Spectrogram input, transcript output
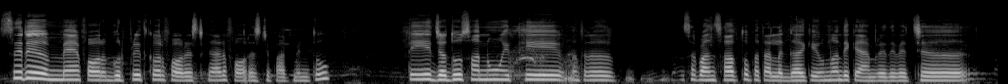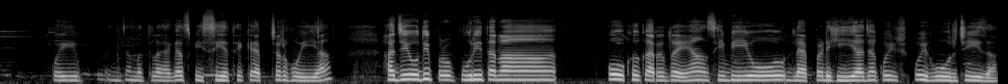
ਸਰ ਮੈਂ ਫੋਰ Gurpreet Kaur forest guard forest department ਤੋਂ। ਤੇ ਜਦੋਂ ਸਾਨੂੰ ਇੱਥੇ ਮਤਲਬ ਸਰਪੰਚ ਸਾਹਿਬ ਤੋਂ ਪਤਾ ਲੱਗਾ ਕਿ ਉਹਨਾਂ ਦੇ ਕੈਮਰੇ ਦੇ ਵਿੱਚ ਕੋਈ ਮਤਲਬ ਹੈਗਾ ਸਪੀਸੀ ਇੱਥੇ ਕੈਪਚਰ ਹੋਈ ਆ। ਹਜੇ ਉਹਦੀ ਪੂਰ- ਪੂਰੀ ਤਰ੍ਹਾਂ ਘੋਖ ਕਰ ਰਹੇ ਹਾਂ ਅਸੀਂ ਵੀ ਉਹ ਲੈਪਰਡ ਹੀ ਆ ਜਾਂ ਕੋਈ ਕੋਈ ਹੋਰ ਚੀਜ਼ ਆ।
